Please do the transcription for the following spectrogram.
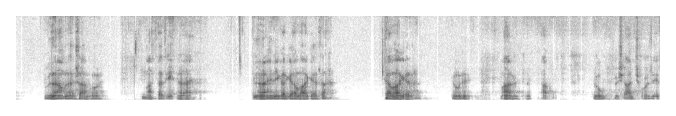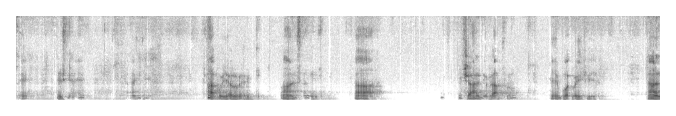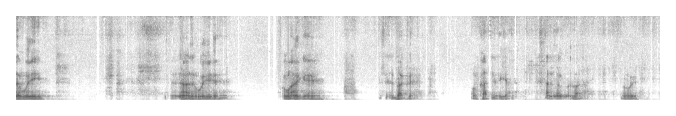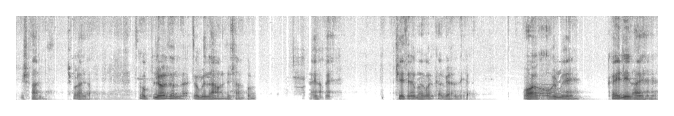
रामदास ठाकुर माता थी नारायण, नारायणी का क्या भाग्य था? क्या भाग्य था? उन्हें महाराज जो प्रसाद छोड़ देते इसके ठाकुर जब प्रसाद प्राप्त हो। ये बहुत बड़ी चीज़ नारद मुनि नारद मुनि भगवान के भक्त और खाते गया तो प्रसाद छोड़ा जाता तो नरोत्तम तो वृंदावन ठाकुर। हमें चैतन्य भगवत का ग्रहण दिया और उनमें कई लीलाएँ हैं,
